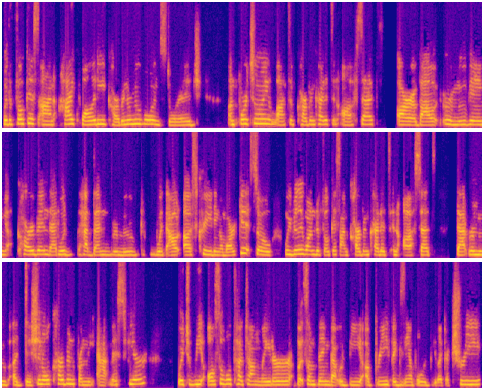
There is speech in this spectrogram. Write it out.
with a focus on high quality carbon removal and storage. Unfortunately, lots of carbon credits and offsets are about removing carbon that would have been removed without us creating a market. So we really wanted to focus on carbon credits and offsets that remove additional carbon from the atmosphere, which we also will touch on later. But something that would be a brief example would be like a tree.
